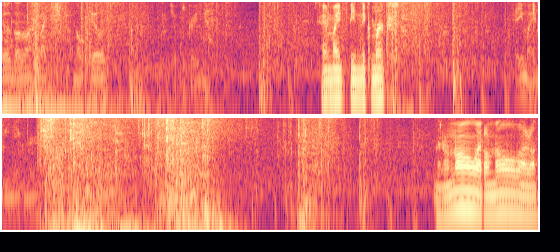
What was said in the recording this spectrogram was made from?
kills, the other one had like no kills. Shit was crazy. This guy might be NickMercs. They might be NickMercs. I don't know, I don't know, I don't...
